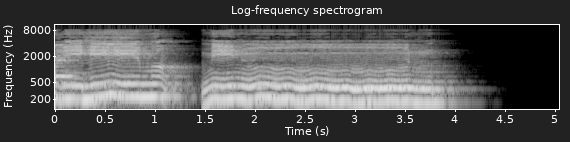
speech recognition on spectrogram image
به مؤمنون.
